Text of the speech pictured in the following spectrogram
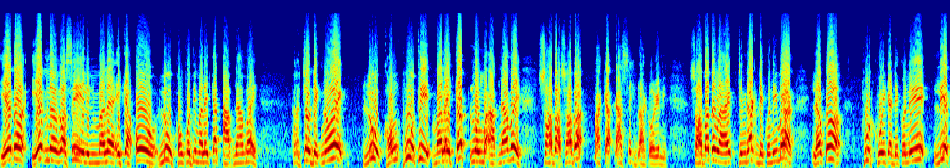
ia kata yabna ghasilil malaikah oh ลูกของคนที่มาเลกัตอาบน้ำให้เจ้าเด็กน้อย ลูกของผู้ที่มาเลกัตลงมาอาบน้ำให้สาบะสาบะปากกะกาเซบลาโกกันนี่สาบะทั้งหลาย จึงรักเด็กคนนี้มาก แล้วก็พูดคุยกับเด็กคนนี้ เรียก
